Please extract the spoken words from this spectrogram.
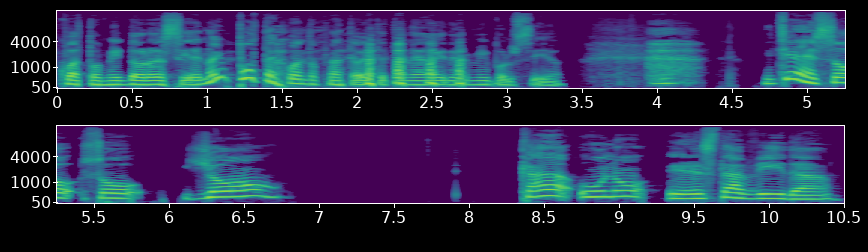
cuatro mil dólares. No importa cuánto plata voy a tener ahí en mi bolsillo. ¿Entiendes? So, so, yo, cada uno en esta vida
